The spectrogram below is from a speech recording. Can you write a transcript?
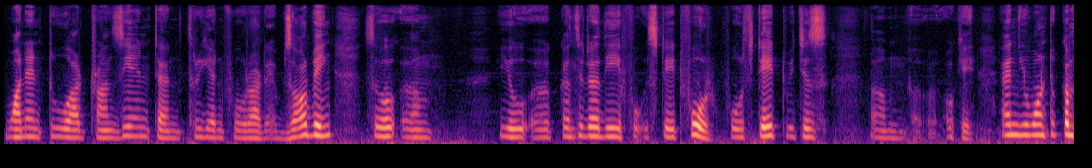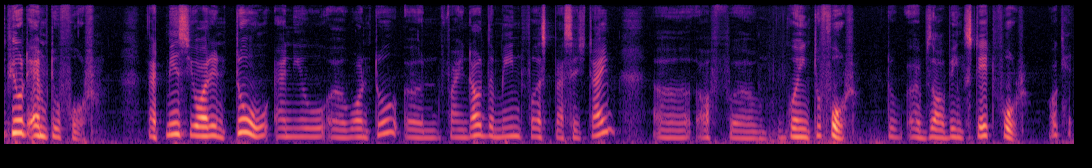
1 and 2 are transient and 3 and 4 are absorbing. So, um, you uh, consider the state 4, 4 state which is um, uh, okay and you want to compute m 2 4. That means, you are in 2 and you uh, want to uh, find out the mean first passage time of going to 4 to absorbing state 4. Okay.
